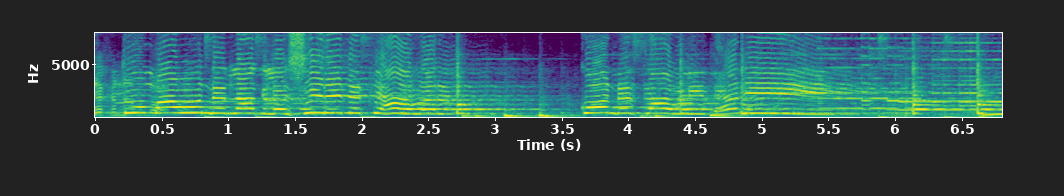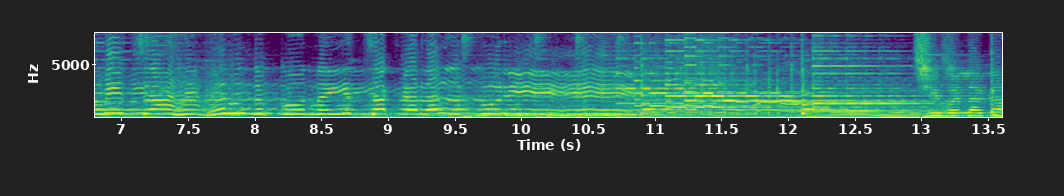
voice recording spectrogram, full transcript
एक तू लागलं शिरीन त्यावर. कोण सावली धरी? मीच आहे घरून कोण करल पुरी. जीव लगा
